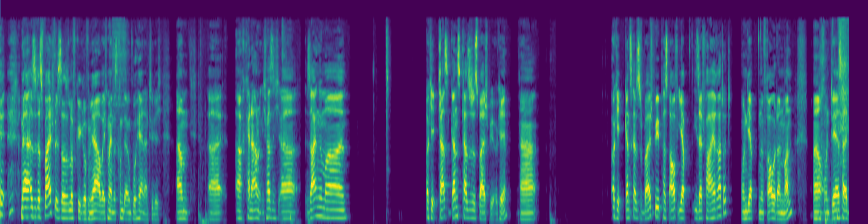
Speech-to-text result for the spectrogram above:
Na, also das Beispiel ist aus der Luft gegriffen, ja, aber ich meine, das kommt ja irgendwo her natürlich. Ähm, äh, ach, keine Ahnung, ich weiß nicht, äh, sagen wir mal. Okay, klass ganz klassisches Beispiel, okay. Äh, okay, ganz klassisches Beispiel, passt auf, ihr, habt, ihr seid verheiratet und ihr habt eine Frau oder einen Mann äh, und der ist halt,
